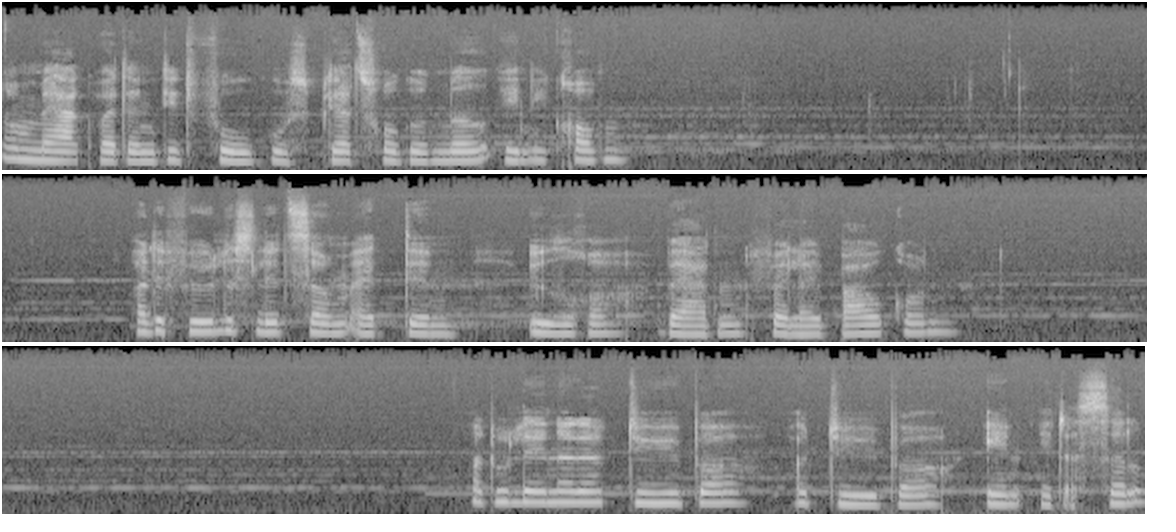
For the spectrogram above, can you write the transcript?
Og mærk, hvordan dit fokus bliver trukket med ind i kroppen. Og det føles lidt som, at den ydre verden falder i baggrunden. Og du læner dig dybere og dybere ind i dig selv.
